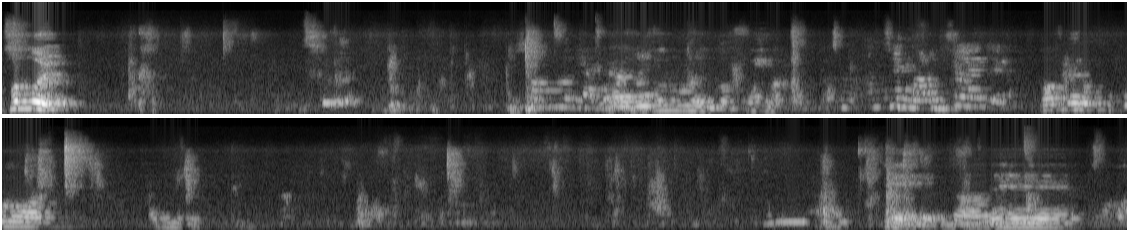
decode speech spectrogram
선물. 내가 준 선물은 뭐 종이 갖고 없다. 맘대로 국어원 아니. 오케이 그 다음에 어,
